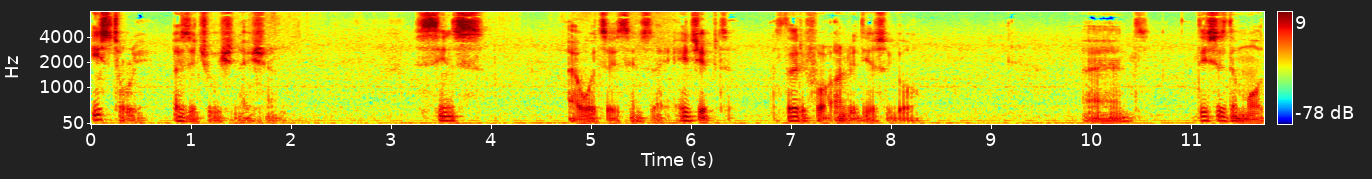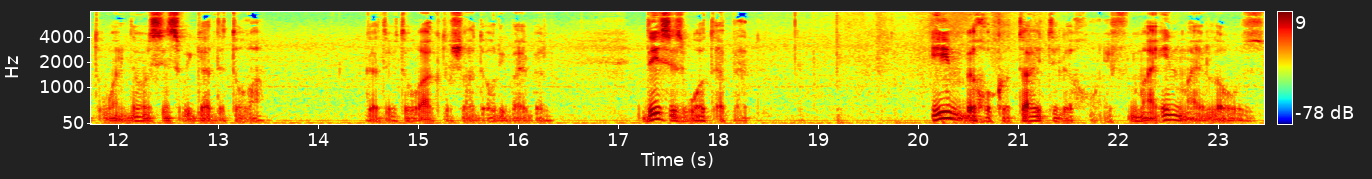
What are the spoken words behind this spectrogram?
history as a Jewish nation. Since, I would say, since Egypt, 3,400 years ago. And this is the mode when since we got the Torah, got the Torah, Kedusha, the Holy Bible. This is what happened. If my in my laws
